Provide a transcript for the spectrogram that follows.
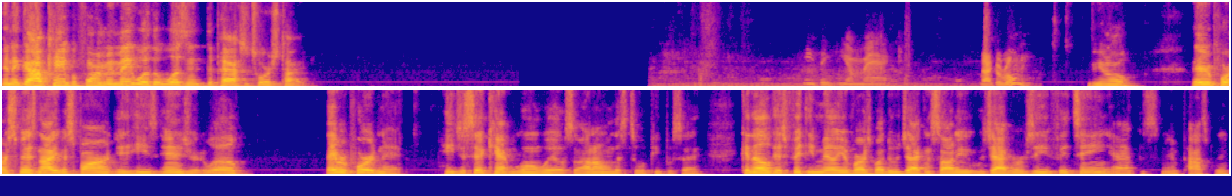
And the guy came before him in Mayweather wasn't the Pastor Torch type. He think he a Mac. Macaroni. You know, they reporting Smith's not even sparring. He's injured. Well, they reporting that. He just said camp going well, so I don't listen to what people say. Canelo gets 50 million versus Badou Jack and Saudi. Jack received 15. Yeah, it's possibly.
